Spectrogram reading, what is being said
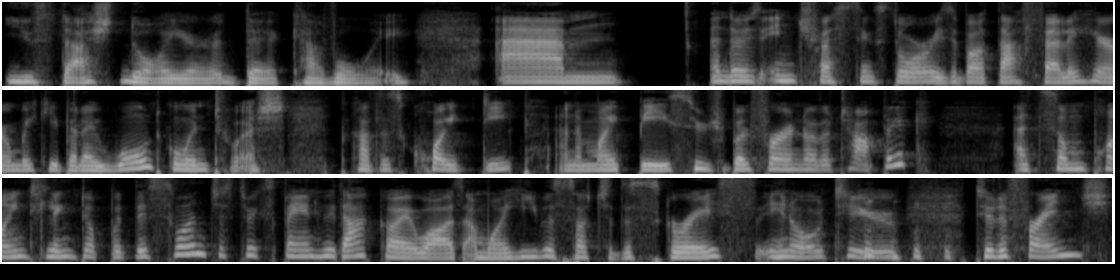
Eustache Doyer de Cavoy. Um, and there's interesting stories about that fella here in Wiki, but I won't go into it because it's quite deep and it might be suitable for another topic at some point linked up with this one just to explain who that guy was and why he was such a disgrace, you know, to to the French.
